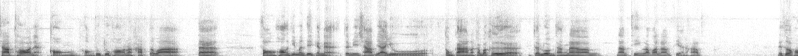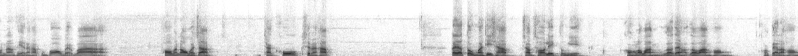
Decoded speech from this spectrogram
ชาร์ปท่อเนี่ยของของทุกๆห้องนะครับ แต่ว่าแต่สองห้องที่มันติดกันเนี่ย จะมีชาร์ปใหญ่อยู่ ตรงกลางนะครับ ก็คือจะรวมทั้งน้ำน้ำทิ้งแล้วก็น้ำเสียนะครับ ในส่วนของน้ำเสียนะครับ ผมก็ออกแบบว่า พอมันออกมาจากชักโครกใช่ไหมครับ ก็จะตรงมาที่ชาร์ปชาร์ปท่อเล็กตรงนี้ของระหว่างแล้วแต่ระหว่างห้องของแต่ละห้อง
